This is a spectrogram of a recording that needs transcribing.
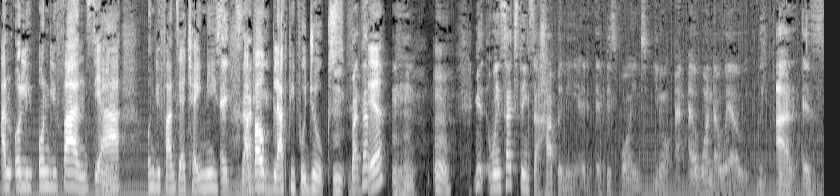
an only only fans yeah only fans yeah Chinese Mm. Exactly. about black people jokes. Mm, but that yeah. Mhm. I mean, when such things are happening at, at this point you know I, I wonder where we are as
